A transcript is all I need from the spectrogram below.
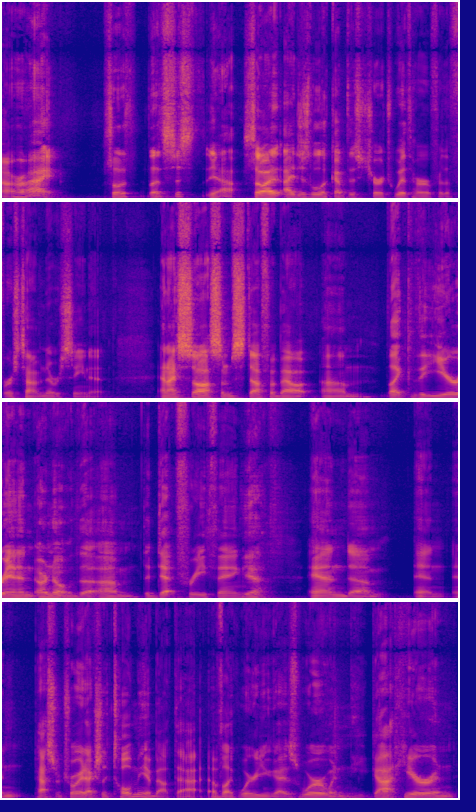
all right. So let's, let's just yeah. So I, I just look up this church with her for the first time. I've never seen it, and I saw some stuff about um, like the year end or no the um, the debt free thing. Yeah. And um, and and Pastor Troy had actually told me about that of like where you guys were when he got here and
